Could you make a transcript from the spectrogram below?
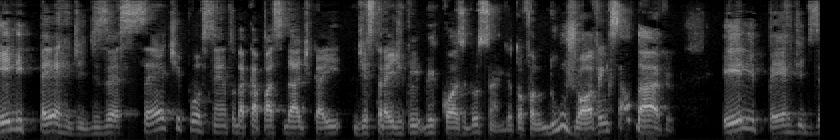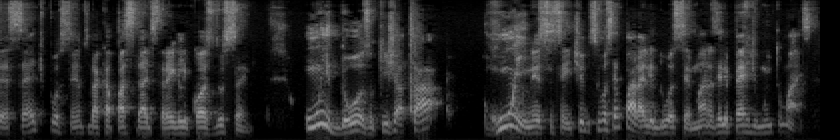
ele perde 17% da capacidade de, cair, de extrair de glicose do sangue. Eu estou falando de um jovem saudável. Ele perde 17% da capacidade de extrair glicose do sangue. Um idoso que já está ruim nesse sentido, se você parar ele duas semanas, ele perde muito mais.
